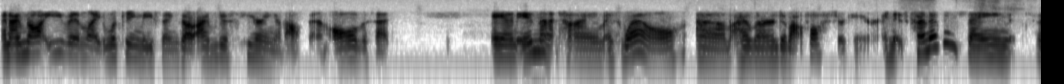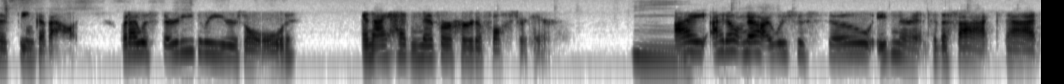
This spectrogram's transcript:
And i'm not even like looking these things up. I'm just hearing about them all of a sudden and in that time as well um, i learned about foster care and it's kind of insane to think about but i was 33 years old and i had never heard of foster care Mm. I I don't know. I was just so ignorant to the fact that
